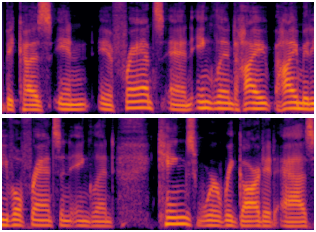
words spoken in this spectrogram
Because in, in France and England, high, high medieval France and England, kings were regarded as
